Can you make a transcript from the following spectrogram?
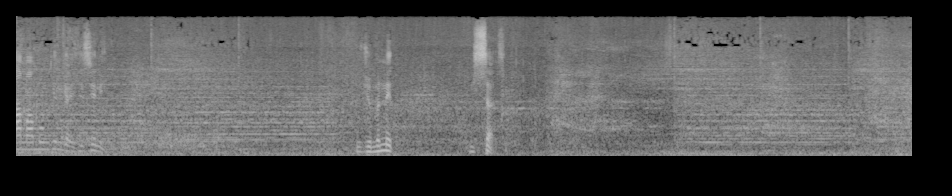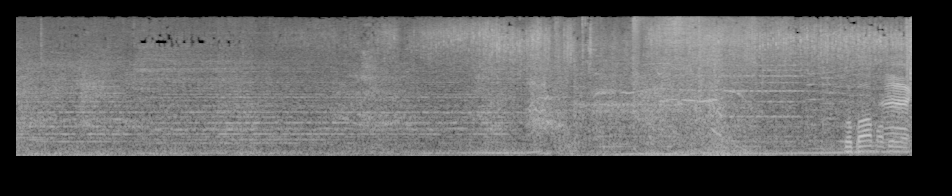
selama mungkin guys di sini. 7 menit. Bisa sih. Gue bawa mobilnya.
